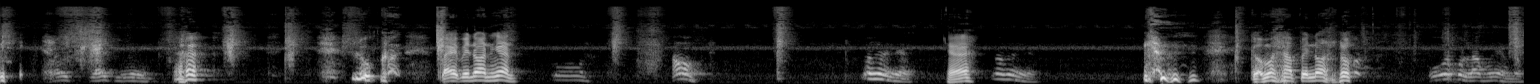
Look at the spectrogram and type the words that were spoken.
นี่ไว้ไว้กินเลยลูกไปไปนอนงั้นโอ้เอ้านั่งไงเนี่ยฮะนั่งไงเนี่ยก็มารับไปนอนเนาะโอ้ยคนรับเขาอย่างเนี้ย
